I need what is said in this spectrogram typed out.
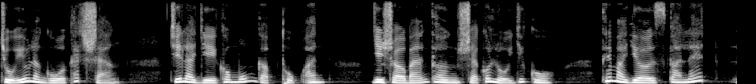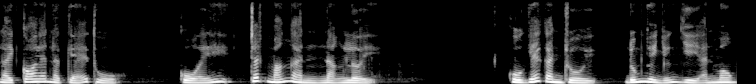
Chủ yếu là ngủ ở khách sạn. Chỉ là vì không muốn gặp Thục Anh, Vì sợ bản thân sẽ có lỗi với cô. Thế mà giờ Scarlett lại coi anh là kẻ thù. Cô ấy trách mắng anh nặng lời. Cô ghét anh rồi, Đúng như những gì anh mong.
